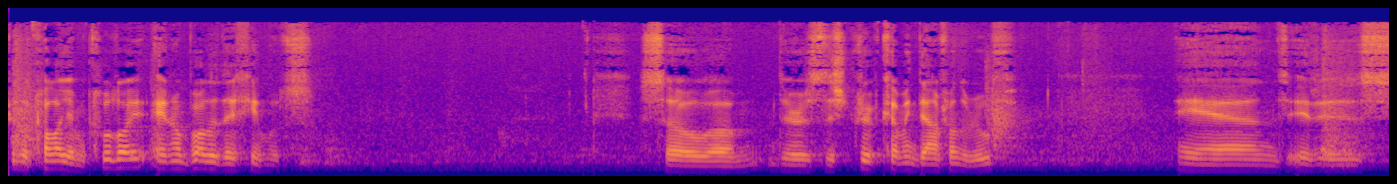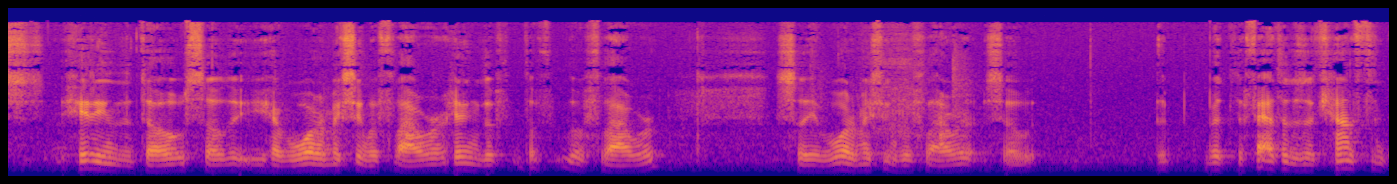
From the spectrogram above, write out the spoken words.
Kalayim Kuloi, Eno Bola De Chimutz. So um, there's this drip coming down from the roof, and it is hitting the dough so that you have water mixing with flour, hitting the, the, the flour. So you have water mixing with flour. So, the, but the fact that there's a constant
